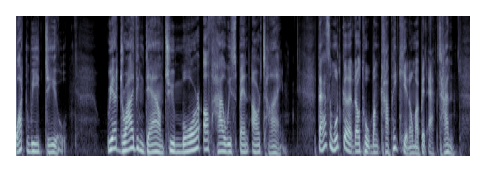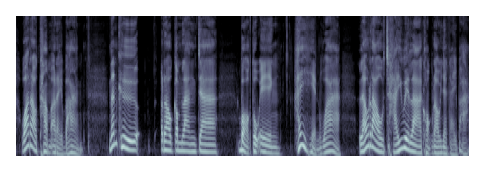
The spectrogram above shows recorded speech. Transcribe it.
what we do we are drilling down to more of how we spend our time แต่ถ้าสมมติเกิดเราถูกบังคับให้เขียนออกมาเป็น action ว่าเราทำอะไรบ้าง นั่นคือเรากำลังจะบอกตัวเองให้เห็นว่า แล้วเราใช้เวลาของเรายังไงบ้าง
